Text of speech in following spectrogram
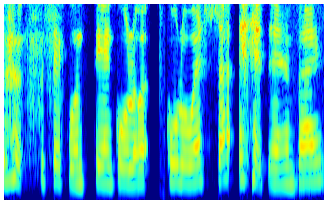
sekuntien kuluessa eteenpäin.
